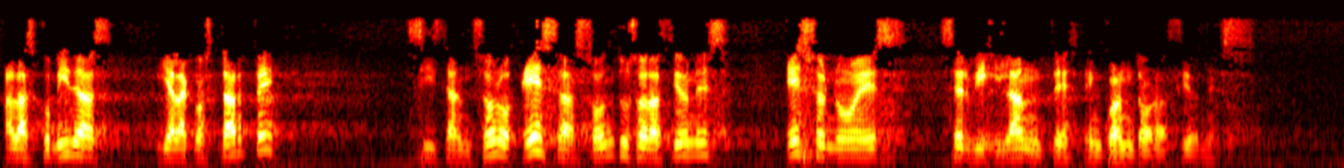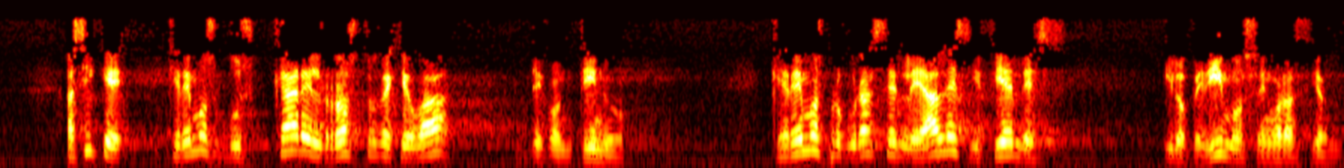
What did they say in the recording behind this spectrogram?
a las comidas y al acostarte? Si tan solo esas son tus oraciones, eso no es ser vigilantes en cuanto a oraciones. Así que queremos buscar el rostro de Jehová de continuo. Queremos procurar ser leales y fieles y lo pedimos en oración.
